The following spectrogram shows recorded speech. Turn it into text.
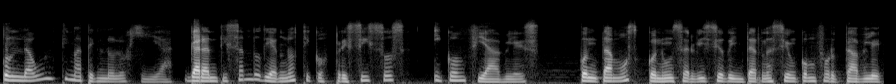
con la última tecnología, garantizando diagnósticos precisos y confiables. Contamos con un servicio de internación confortable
